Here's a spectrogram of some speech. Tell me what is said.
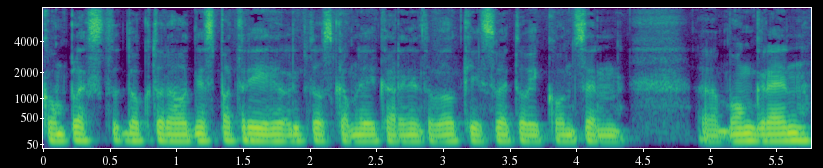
komplex, do ktorého dnes patrí Liptovská mliekárne, je to veľký svetový koncern e, Bongren,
